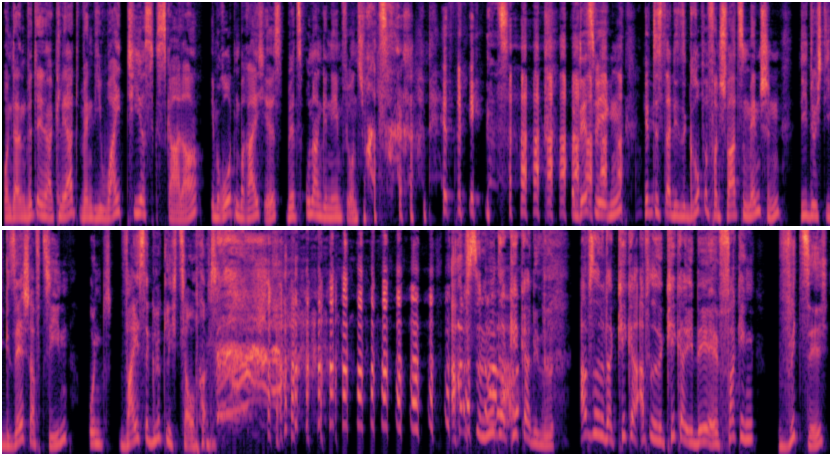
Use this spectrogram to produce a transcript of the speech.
Und dann wird ihnen erklärt, wenn die White Tears Skala im roten Bereich ist, wird's unangenehm für uns Schwarze. deswegen. Und deswegen gibt es da diese Gruppe von schwarzen Menschen, die durch die Gesellschaft ziehen und Weiße glücklich zaubern. absoluter Kicker, diese. Absoluter Kicker, absolute Kicker-Idee, ey. Fucking witzig.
